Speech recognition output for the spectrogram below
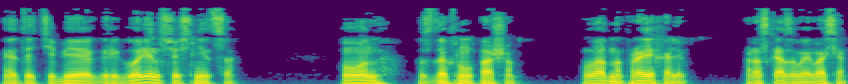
«Это тебе Григорин все снится?» «Он», — вздохнул Паша. «Ладно, проехали. Рассказывай, Вася».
